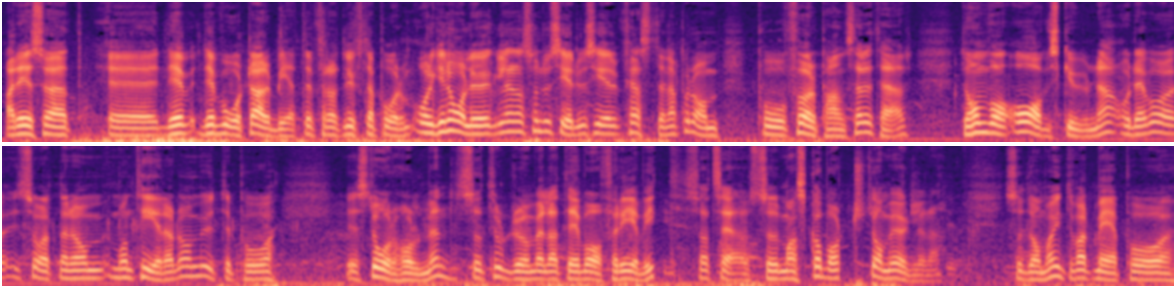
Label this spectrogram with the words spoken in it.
Ja det är så att eh, det, är, det, är vårt arbete för att lyfta på dem. Originalöglorna som du ser, du ser fästena på dem på förpansaret här. De var avskurna och det var så att när de monterade dem ute på eh, Stårholmen så trodde de väl att det var för evigt så att säga. Så man ska bort de öglorna. Så de har inte varit med på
